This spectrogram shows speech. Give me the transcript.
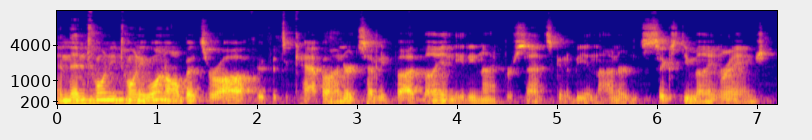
And then 2021, all bets are off. If it's a cap 175 million, the 89% is going to be in the 160 million range.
